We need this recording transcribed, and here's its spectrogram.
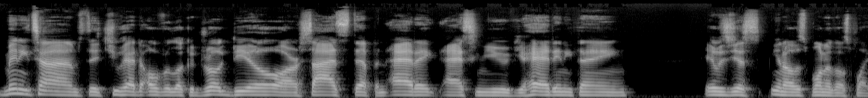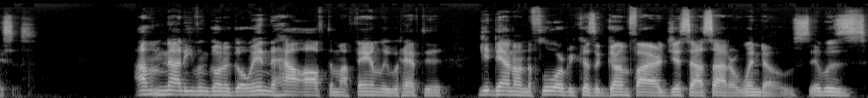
many times that you had to overlook a drug deal or sidestep an addict asking you if you had anything. It was just, you know, it's one of those places. I'm not even going to go into how often my family would have to get down on the floor because of gunfire just outside our windows. It was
